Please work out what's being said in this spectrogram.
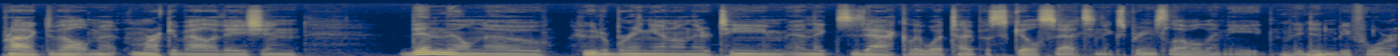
product development, market validation, then they'll know who to bring in on their team and exactly what type of skill sets and experience level they need. They mm-hmm. didn't before.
